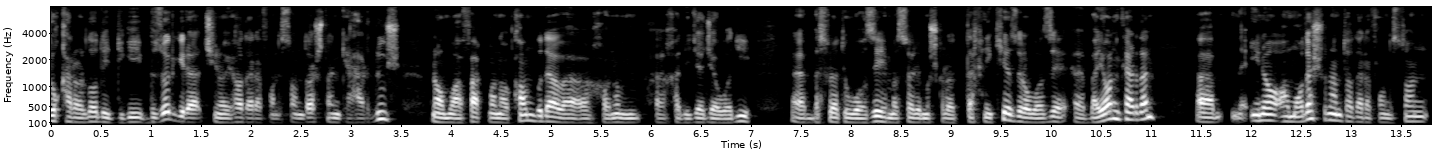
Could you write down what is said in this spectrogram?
دو قرارداد دیگه بزرگی را چینایی ها در افغانستان داشتن که هر دوش ناموفق و ناکام بوده و خانم خدیجه جوادی به صورت واضح مسائل مشکلات تکنیکی از را واضح بیان کردن. اینا آماده شدن تا در افغانستان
